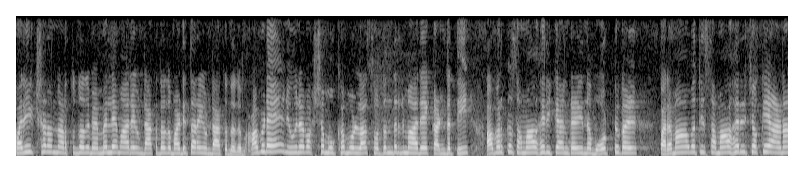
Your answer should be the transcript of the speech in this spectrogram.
പരീക്ഷണം നടത്തുന്നതും എം എൽ എമാരെ ഉണ്ടാക്കുന്നതും അടിത്തറയുണ്ടാക്കുന്നതും അവിടെ ന്യൂനപക്ഷ മുഖമുള്ള സ്വതന്ത്രന്മാരെ കണ്ടെത്തി അവർക്ക് സമാഹരിക്കാൻ കഴിയുന്ന വോട്ടുകൾ പരമാവധി സമാഹരിച്ചൊക്കെയാണ്.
